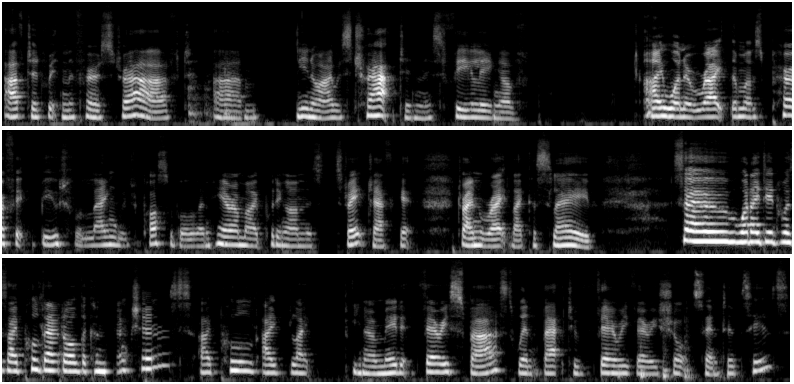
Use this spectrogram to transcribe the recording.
after I'd written the first draft, um, you know, I was trapped in this feeling of I want to write the most perfect, beautiful language possible, and here am I putting on this straitjacket, trying to write like a slave. So what I did was I pulled out all the conjunctions. I pulled, I like, you know, made it very sparse. Went back to very, very short sentences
